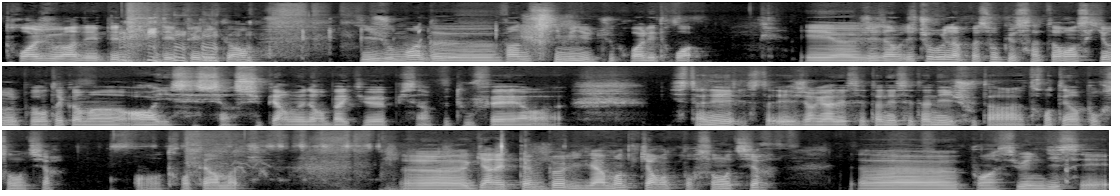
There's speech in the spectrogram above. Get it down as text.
Trois joueurs des, des Pélicans qui jouent moins de 26 minutes, je crois, les trois. Et euh, j'ai, toujours eu l'impression que Satoransky, on le présentait comme un, oh, c'est, un super meneur backup, il sait un peu tout faire. Euh. Cette année, j'ai regardé cette année, cette année, il shoot à 31% au tir en 31 matchs. Euh, Garrett Temple, il est à moins de 40% au tir. Euh, pour un CUND, c'est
